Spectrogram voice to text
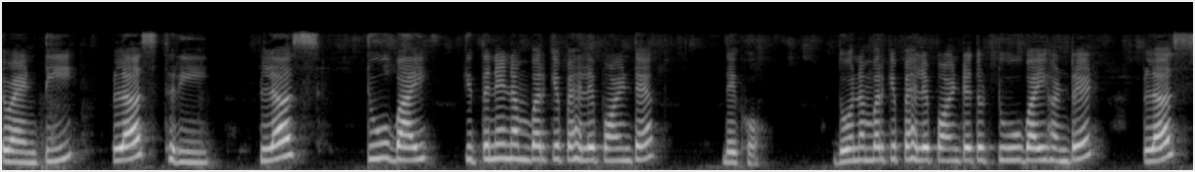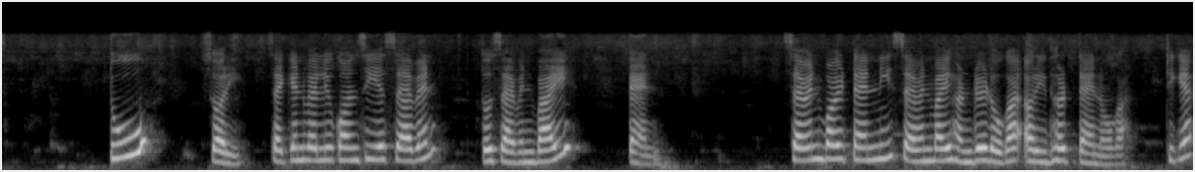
Twenty plus three plus two by कितने नंबर के पहले पॉइंट है? देखो. दो नंबर के पहले पॉइंट है तो two by hundred plus two sorry second value कौन सी है? सेवन तो seven by ten seven by ten नहीं सेवन बाई हंड्रेड होगा और इधर टेन होगा. ठीक है?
